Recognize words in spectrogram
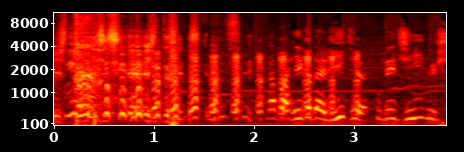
As duas, as duas criancinhas. Na barriga da Lídia, com dedinhos.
